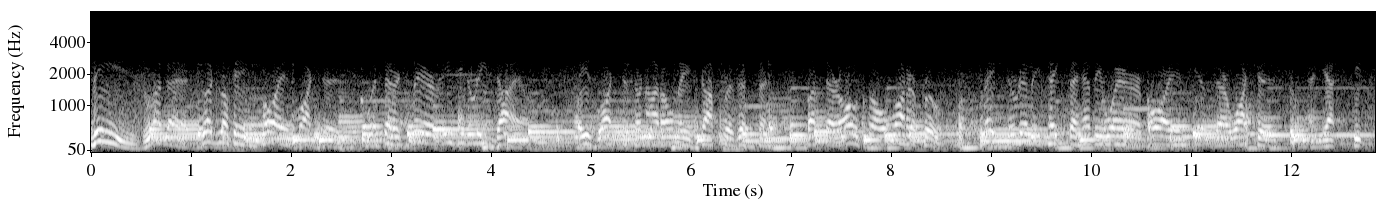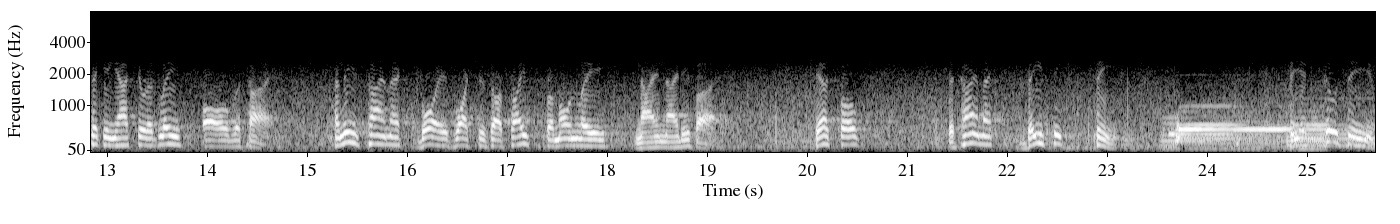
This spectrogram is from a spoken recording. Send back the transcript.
These rugged, good-looking boys' watches with their clear, easy-to-read These watches are not only shock-resistant, but they're also waterproof. Made to really take the heavy wear boys give their watches and yet keep ticking accurately all the time. And these Timex boys' watches are priced from only $9.95. Yes, folks, the Timex Basic Theme. The exclusive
